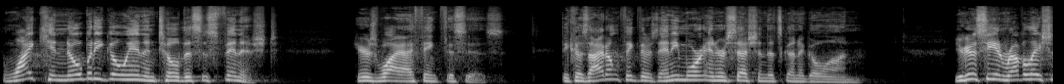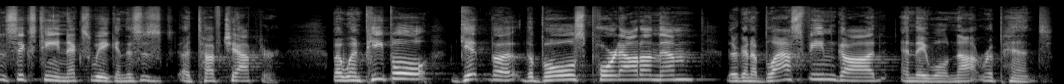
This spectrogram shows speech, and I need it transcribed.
And why can nobody go in until this is finished? Here's why I think this is. Because I don't think there's any more intercession that's going to go on. You're going to see in Revelation 16 next week, and this is a tough chapter. But when people get the, the bowls poured out on them, they're going to blaspheme God and they will not repent.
